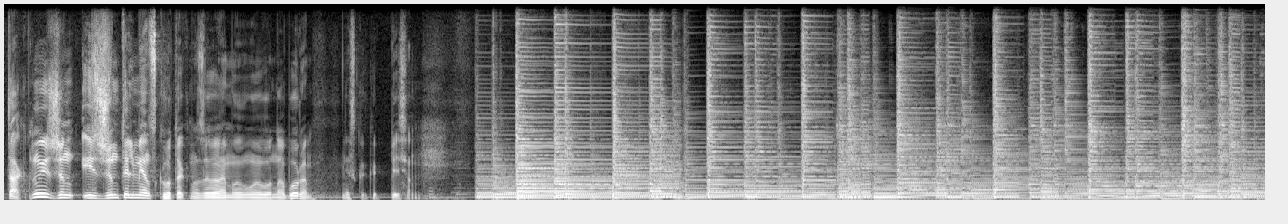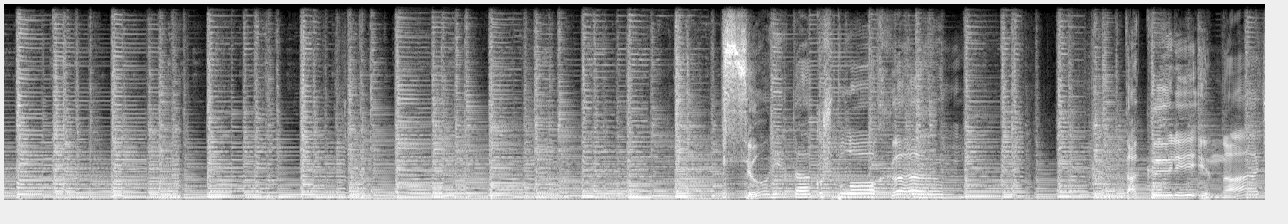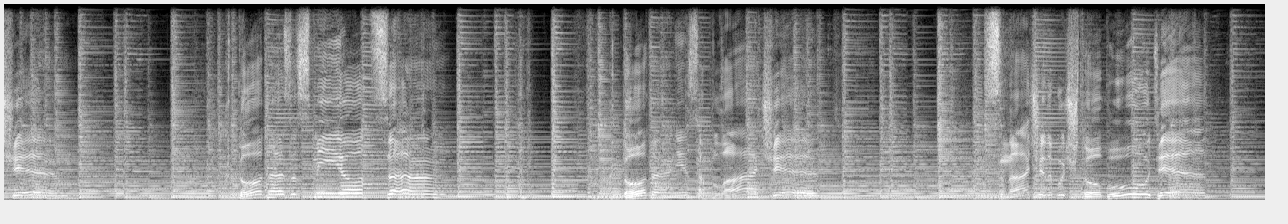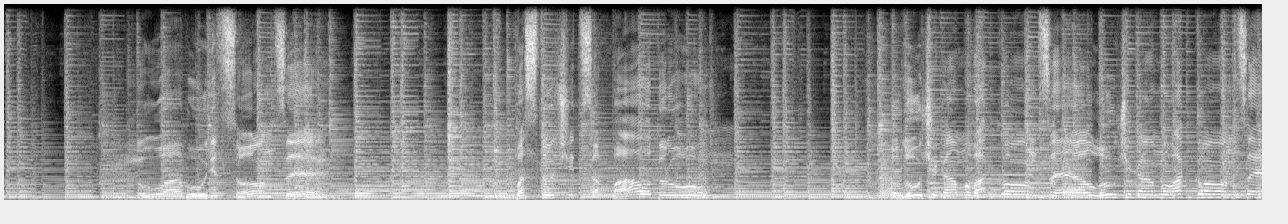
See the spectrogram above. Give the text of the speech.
Так, ну из, джен, из джентльменского так называемого моего набора несколько песен. Так уж плохо. Так или иначе Кто-то засмеется Кто-то не заплачет. Значит, будь что будет. Ну а будет солнце Постучится поутру Лучиком в оконце, лучиком в оконце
